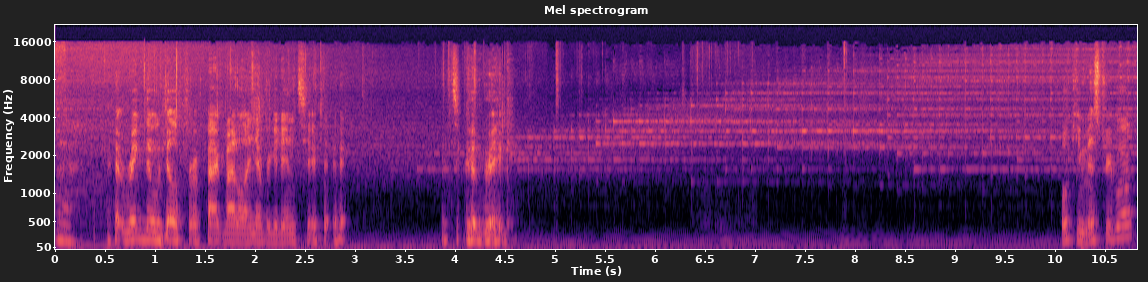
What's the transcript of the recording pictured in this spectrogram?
rig the wheel for a pack battle I never get into. it's a good rig. Mystery Box?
